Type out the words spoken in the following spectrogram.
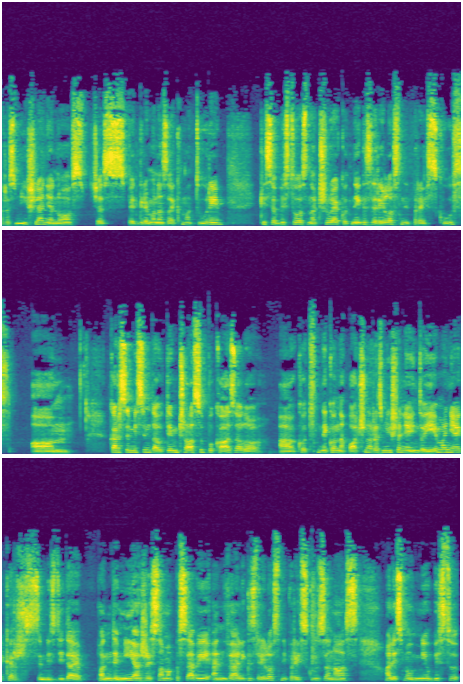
razmišljanje, no, če spet gremo nazaj k maturi, ki se v bistvu označuje kot nek zrelostni preizkus. Um, kar se mislim, da v tem času pokazalo a, kot neko napačno razmišljanje in dojemanje, ker se mi zdi, da je pandemija že sama po sebi en velik zrelostni preizkus za nas, ali smo mi v bistvu,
